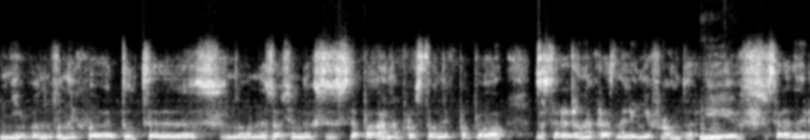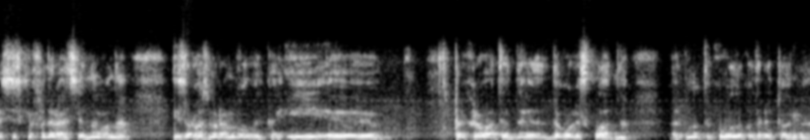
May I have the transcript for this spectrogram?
Ні, в, них е, тут е, ну не зовсім в них все погано, просто в них ППО зосереджено якраз на лінії фронту. Мгм. І всередині Російської Федерації ну вона і за розміром велика, і е, перекривати доволі складно ну, таку велику територію.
